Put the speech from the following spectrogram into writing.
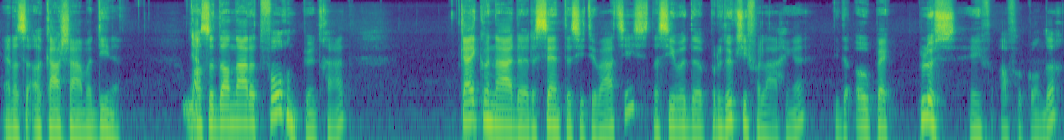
En dat ze elkaar samen dienen. Als we dan naar het volgende punt gaan, kijken we naar de recente situaties. Dan zien we de productieverlagingen die de OPEC Plus heeft afgekondigd.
